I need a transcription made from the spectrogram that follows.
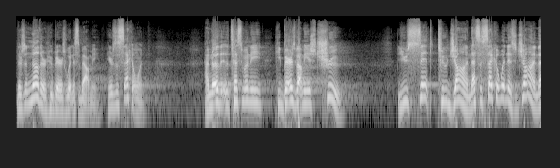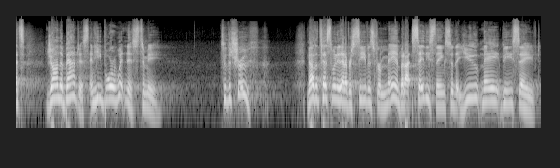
There's another who bears witness about me. Here's the second one. I know that the testimony he bears about me is true. You sent to John. That's the second witness, John. That's John the Baptist. And he bore witness to me, to the truth. Now, the testimony that I've received is from man, but I say these things so that you may be saved.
